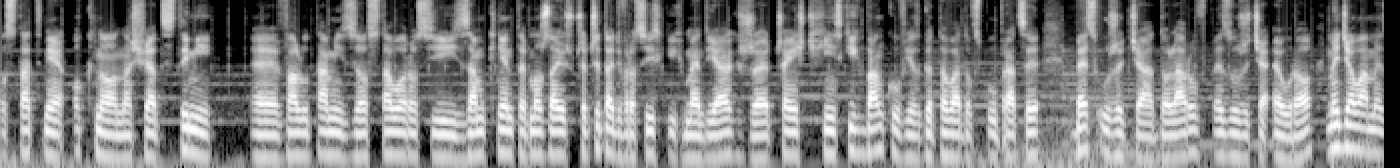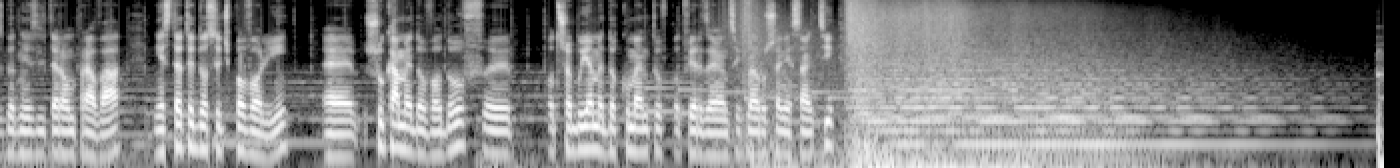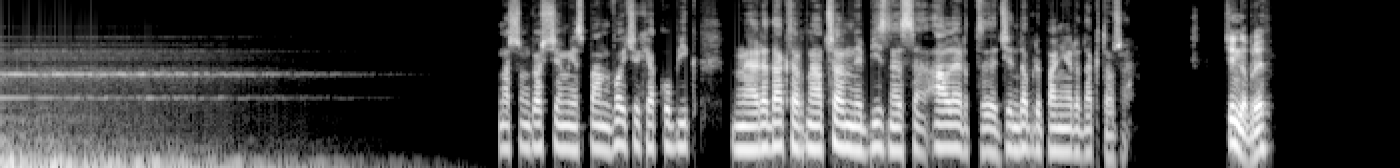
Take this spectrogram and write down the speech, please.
ostatnie okno na świat z tymi e, walutami zostało Rosji zamknięte. Można już przeczytać w rosyjskich mediach, że część chińskich banków jest gotowa do współpracy bez użycia dolarów, bez użycia euro. My działamy zgodnie z literą prawa, niestety dosyć powoli. E, szukamy dowodów, e, potrzebujemy dokumentów potwierdzających naruszenie sankcji. Naszym gościem jest pan Wojciech Jakubik, redaktor naczelny Biznes Alert. Dzień dobry, panie redaktorze. Dzień dobry.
